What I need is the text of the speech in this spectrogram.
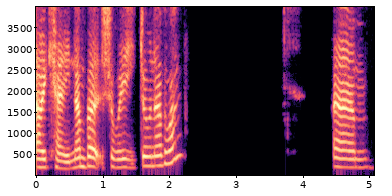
Okay, number, shall we do another one? Um,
